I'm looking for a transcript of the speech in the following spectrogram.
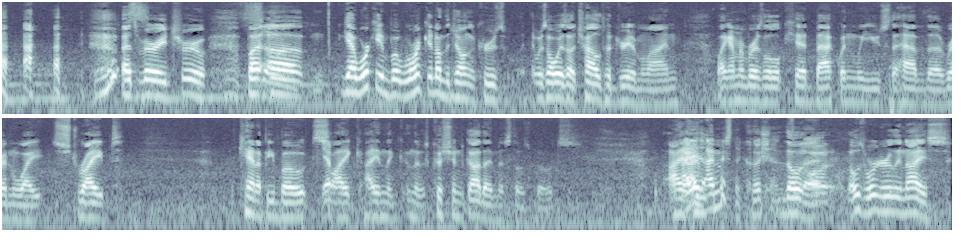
That's very true. But So- uh, yeah, working but working on the Jungle Cruise it was always a childhood dream of mine. Like I remember as a little kid back when we used to have the red and white striped canopy boats. Yep. Like I in the in those cushioned. God, I miss those boats. I, I, I, miss the cushion. those, uh, those were really nice.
